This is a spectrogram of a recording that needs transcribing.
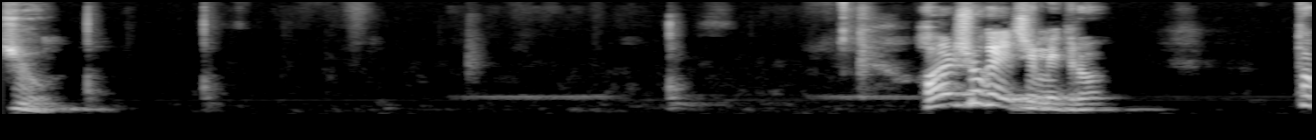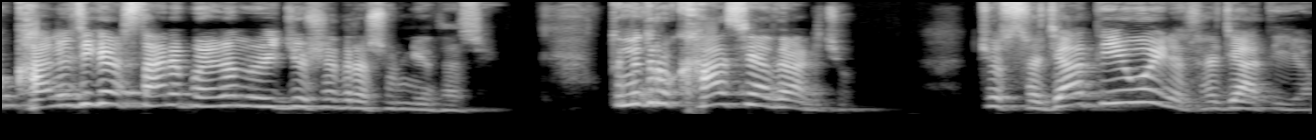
ક્યુ હવે શું કહે છે મિત્રો? તો ખાલી જગ્યા સ્થાને પરિણામે વિદ્યુત ક્ષેત્ર શૂન્ય થશે. તો મિત્રો ખાસ યાદ રાખજો. જો સજાતીય હોય ને સજાતીય,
